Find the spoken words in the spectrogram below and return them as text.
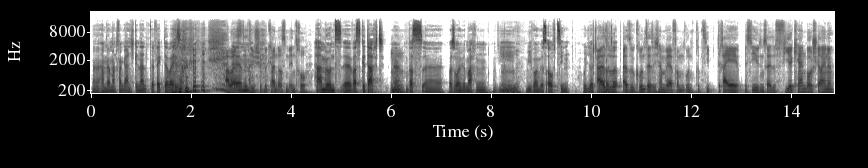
äh, haben wir am Anfang gar nicht genannt, perfekterweise. Aber ist Ähm, natürlich schon bekannt aus dem Intro. haben wir uns äh, was gedacht? Ne? Mhm. Was, äh, was wollen wir machen? Wie, Mhm. wie wollen wir es aufziehen? Hol die Leute mal kurz Also, ab. also grundsätzlich haben wir vom Grundprinzip drei beziehungsweise vier Kernbausteine.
